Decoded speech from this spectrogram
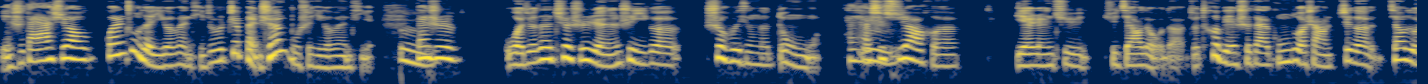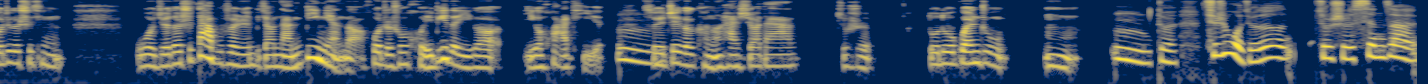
也是大家需要关注的一个问题，就是这本身不是一个问题，嗯，但是我觉得确实人是一个社会性的动物，他还是需要和别人去去交流的，就特别是在工作上，这个交流这个事情，我觉得是大部分人比较难避免的，或者说回避的一个一个话题，嗯，所以这个可能还需要大家就是多多关注，嗯。嗯，对，其实我觉得就是现在。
